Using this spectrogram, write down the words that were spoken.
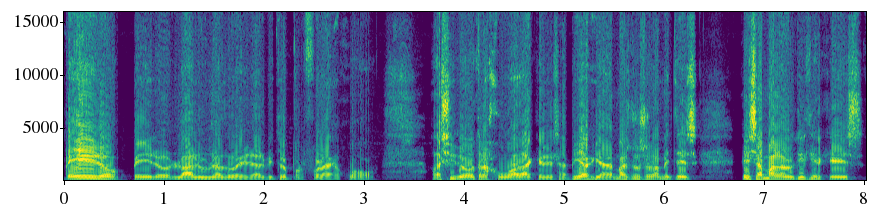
pero, pero lo ha anulado el árbitro por fuera de juego. Ha sido otra jugada que les ha pillado y además no solamente es esa mala noticia, que es,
